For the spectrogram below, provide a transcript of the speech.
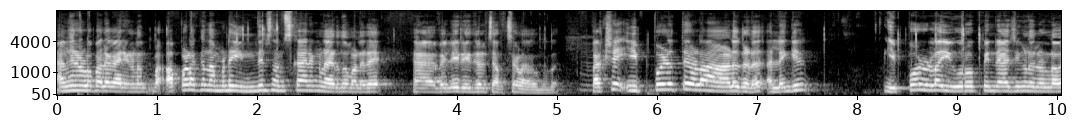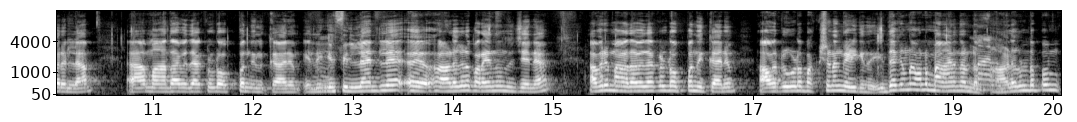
അങ്ങനെയുള്ള പല കാര്യങ്ങളും. അപ്പോഴൊക്കെ നമ്മുടെ ഇന്ത്യൻ സംസ്കാരങ്ങളായിരുന്നു വളരെ വലിയ രീതിയിൽ ചർച്ചകളാകുന്നത്. പക്ഷെ ഇപ്പോഴത്തെ ഉള്ള ആളുകൾ അല്ലെങ്കിൽ ഇപ്പോഴുള്ള യൂറോപ്യൻ രാജ്യങ്ങളിലുള്ളവരെല്ലാം മാതാപിതാക്കളുടെ ഒപ്പം നിൽക്കാനും അല്ലെങ്കിൽ ഫിൻലാൻഡിലെ ആളുകൾ പറയുന്നതെന്ന് വെച്ച് കഴിഞ്ഞാൽ അവർ മാതാപിതാക്കളുടെ ഒപ്പം നിൽക്കാനും അവരുടെ കൂടെ ഭക്ഷണം കഴിക്കുന്നത് ഇതൊക്കെയാണ് അവരുടെ മാനദണ്ഡം. ആളുകളുടെ ഒപ്പം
